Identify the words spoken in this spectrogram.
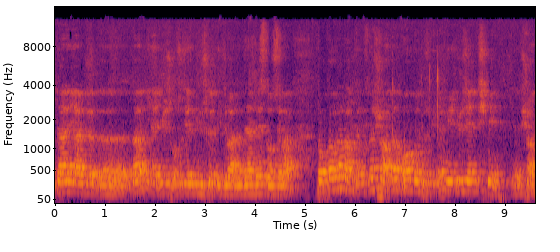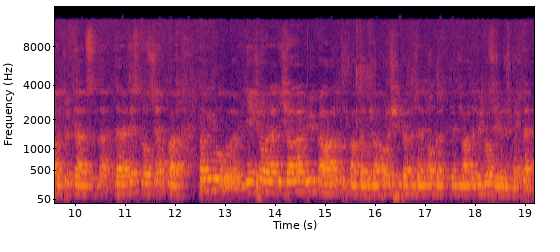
idari yargıda yine 137 bin 140 bin civarında derdest dosya var. Toplamına baktığımızda şu anda 19 milyon 770 bin e, şu anda Türk yargısında derdest dosya var. Tabii bu e, yekin olarak icralar büyük bir ağırlık tutmakta burada. 13 milyon üzerinde 14 milyon civarında bir dosya gözükmekte.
